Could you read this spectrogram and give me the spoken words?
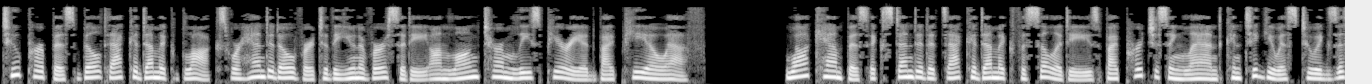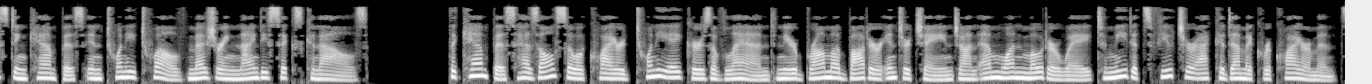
two purpose-built academic blocks were handed over to the university on long-term lease period by POF. Wah campus extended its academic facilities by purchasing land contiguous to existing campus in 2012 measuring 96 kanals. The campus has also acquired 20 acres of land near Brahma Bahtar interchange on M1 motorway to meet its future academic requirements.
